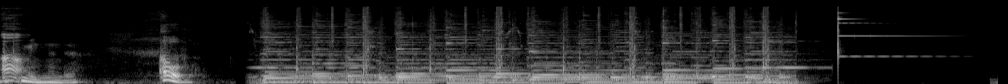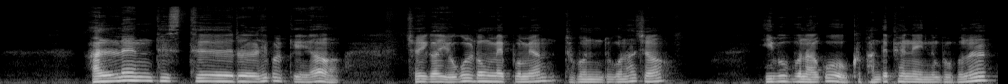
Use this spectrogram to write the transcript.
아. 느낌이 있는데. 아우. 알렌 테스트를 해볼게요. 저희가 요골동맥 보면 두근두근 하죠? 이 부분하고 그 반대편에 있는 부분을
